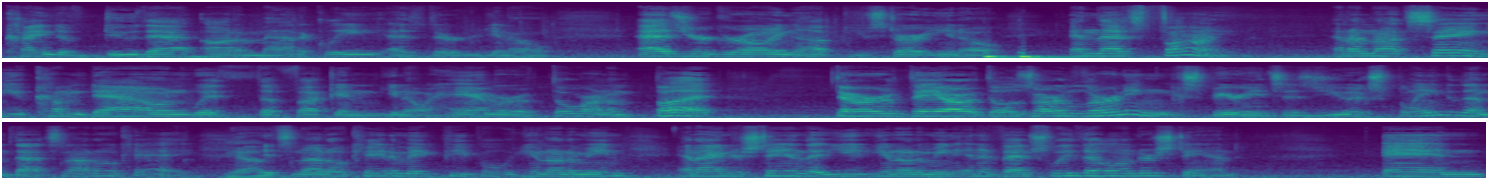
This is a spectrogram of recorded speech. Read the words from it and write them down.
kind of do that automatically as they're you know, as you're growing up, you start you know, and that's fine. And I'm not saying you come down with the fucking you know hammer of Thor on them, but they're they are those are learning experiences. You explain to them that's not okay. Yeah. It's not okay to make people, you know what I mean? And I understand that you you know what I mean, and eventually they'll understand. And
